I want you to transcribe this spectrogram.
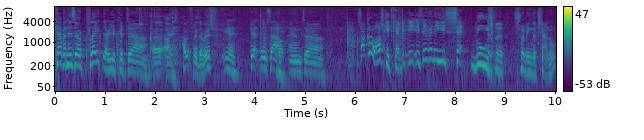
Kevin, is there a plate there you could uh, Uh, I- hopefully there is. Yeah. get those out? And uh, So I've got to ask you, Kevin, is there any set rules for swimming the channel?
